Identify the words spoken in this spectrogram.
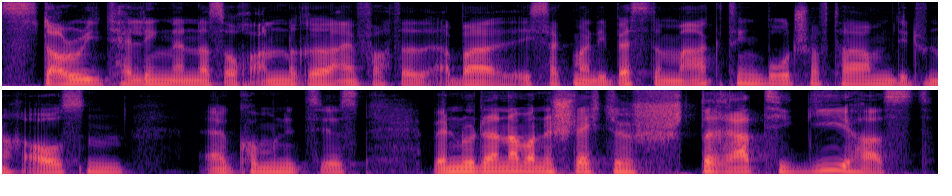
Storytelling nennen das auch andere einfach, aber ich sag mal, die beste Marketingbotschaft haben, die du nach außen äh, kommunizierst. Wenn du dann aber eine schlechte Strategie hast,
